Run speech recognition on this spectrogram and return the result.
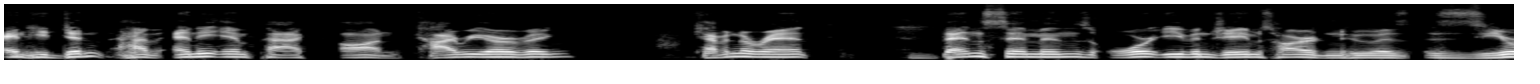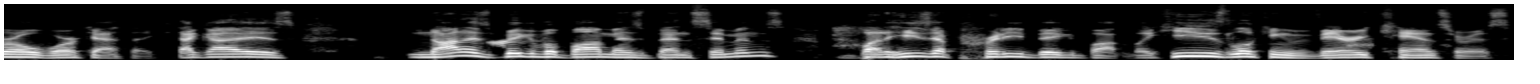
and he didn't have any impact on Kyrie Irving Kevin Durant Ben Simmons or even James Harden who has zero work ethic that guy is not as big of a bum as Ben Simmons but uh-huh. he's a pretty big bum. Like he's looking very uh-huh. cancerous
